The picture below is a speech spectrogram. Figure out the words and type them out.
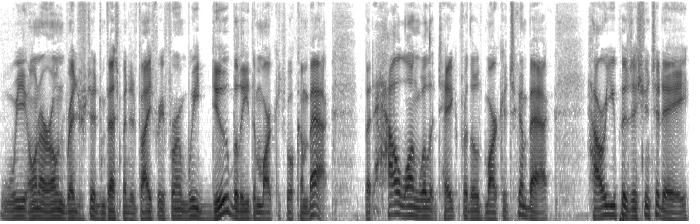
we own our own registered investment advisory firm. We do believe the markets will come back. But how long will it take for those markets to come back? How are you positioned today?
